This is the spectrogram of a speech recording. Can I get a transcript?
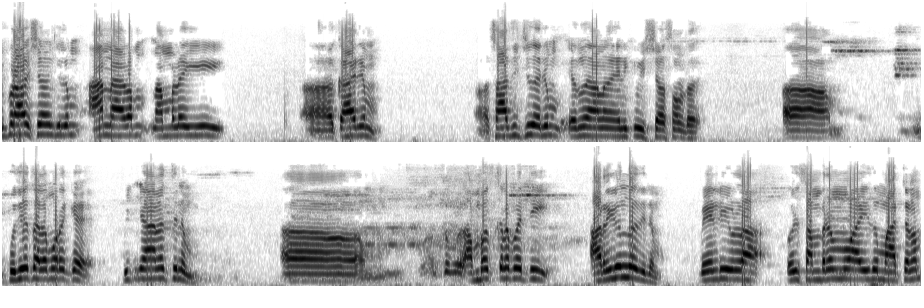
ഇപ്രാവശ്യമെങ്കിലും ആ മാഡം നമ്മളെ ഈ കാര്യം സാധിച്ചു തരും എന്നാണ് എനിക്ക് വിശ്വാസമുണ്ട്. പുതിയ തലമുറയ്ക്ക് വിജ്ഞാനത്തിനും അംബേദ്കറെ പറ്റി അറിയുന്നതിനും വേണ്ടിയുള്ള ഒരു സംരംഭമായി ഇത് മാറ്റണം.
